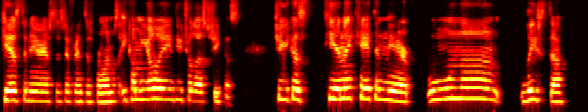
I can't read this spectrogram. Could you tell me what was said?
quieres tener estos diferentes problemas. Y como yo he dicho a las chicas, chicas, tiene que tener una lista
